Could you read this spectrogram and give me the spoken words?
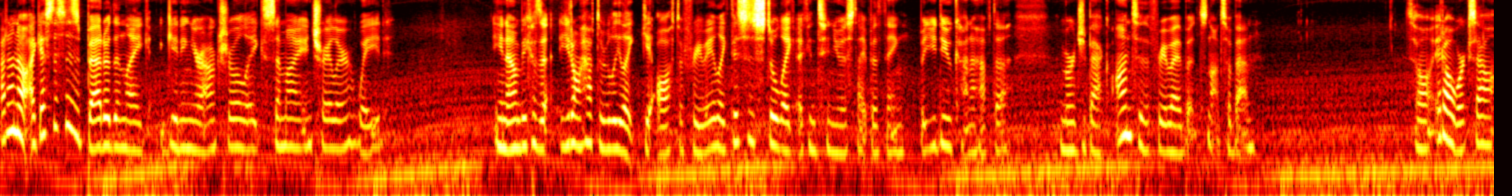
I don't know. I guess this is better than like getting your actual like semi and trailer weighed. You know, because it, you don't have to really like get off the freeway. Like this is still like a continuous type of thing, but you do kind of have to merge back onto the freeway, but it's not so bad. So it all works out.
